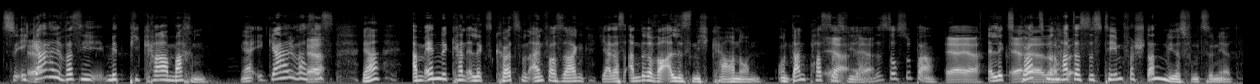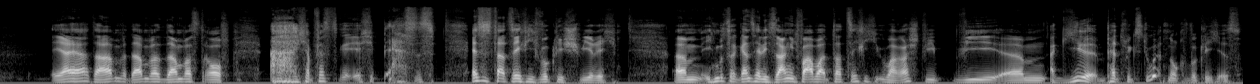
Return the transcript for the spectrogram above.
Zu, egal, was sie mit Picard machen, ja, egal was Ja. ist, ja, am Ende kann Alex Kurtzman einfach sagen, ja, das andere war alles nicht Kanon. Und dann passt Ja, das wieder. ja. Das ist doch super. ja, ja. Alex ja, ja, Kurtzman hat das System verstanden, wie das funktioniert. Ja, ja, da haben wir, da haben wir, da haben wir es drauf. Ah, ich habe fest, ich, es ist, es ist tatsächlich wirklich schwierig. Ähm, ich muss da ganz ehrlich sagen, ich war aber tatsächlich überrascht, wie, wie ähm, agil Patrick Stewart noch wirklich ist.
